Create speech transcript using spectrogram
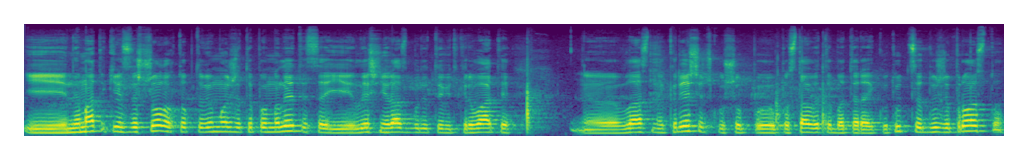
І нема таких защолок, тобто ви можете помилитися і лишній раз будете відкривати власне кришечку, щоб поставити батарейку. Тут це дуже просто.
